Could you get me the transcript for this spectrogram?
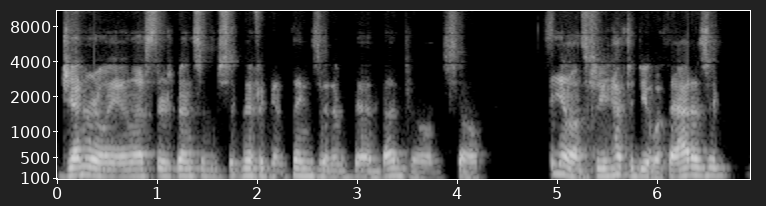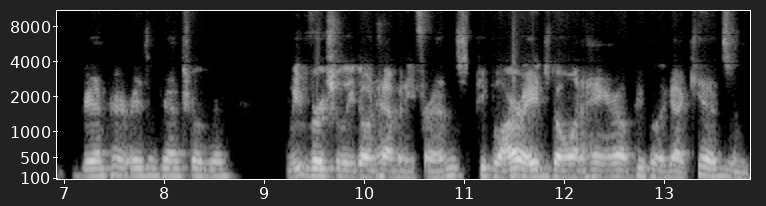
generally unless there's been some significant things that have been done to them. So, you know, so you have to deal with that as a grandparent raising grandchildren. We virtually don't have any friends. People our age don't want to hang around people that got kids, and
